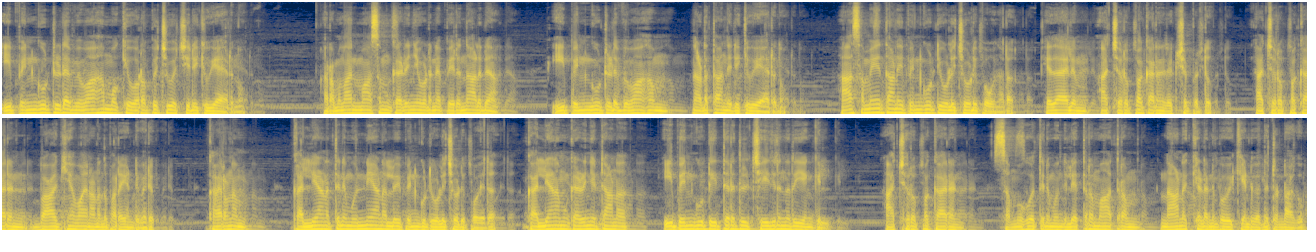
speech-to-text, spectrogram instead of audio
ഈ പെൺകുട്ടിയുടെ വിവാഹമൊക്കെ ഉറപ്പിച്ചു വച്ചിരിക്കുകയായിരുന്നു. റമദാൻ മാസം കഴിഞ്ഞ ഉടനെ പെരുന്നാളിന് ഈ പെൺകുട്ടിയുടെ വിവാഹം നടത്താനിരിക്കുകയായിരുന്നു. ആ സമയത്താണ് ഈ പെൺകുട്ടി ഒളിച്ചോടി പോകുന്നത്. ഏതായാലും ആ ചെറുപ്പക്കാരൻ രക്ഷപ്പെട്ടു. ആ ചെറുപ്പക്കാരൻ ഭാഗ്യവാനാണെന്ന് പറയേണ്ടി വരും. കാരണം കല്യാണത്തിന് മുന്നെയാണല്ലോ ഈ പെൺകുട്ടി ഒളിച്ചോടി പോയത്. കല്യാണം കഴിഞ്ഞിട്ടാണ് ഈ പെൺകുട്ടി ഇത്തരത്തിൽ ചെയ്തിരുന്നത് എങ്കിൽ ആ ചെറുപ്പക്കാരൻ സമൂഹത്തിന് മുന്നിൽ എത്രമാത്രം നാണക്കേട് അനുഭവിക്കേണ്ടി വന്നിട്ടുണ്ടാകും.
